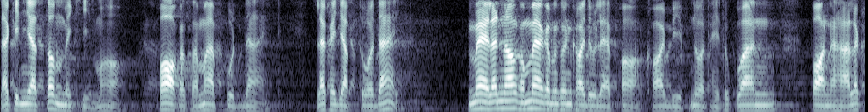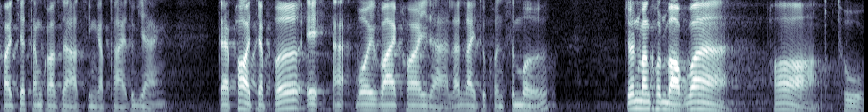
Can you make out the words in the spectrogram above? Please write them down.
แล้วกินยาต้มไม่กี่หม้อพ่อก็สามารถพูดได้ และขยับตัวได้ แม่และน้องของแม่ก็เป็นคนคอยดูแลพ่อ คอยบีบนวดให้ทุกวัน ป้อนอาหารและคอยเช็ดทำความสะอาดสิ่งกับถ่ายทุกอย่าง แต่พ่อจะเพ้อเอะอะโวยวายคอยด่าและไล่ทุกคนเสมอ จนบางคนบอกว่า พ่อถูก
